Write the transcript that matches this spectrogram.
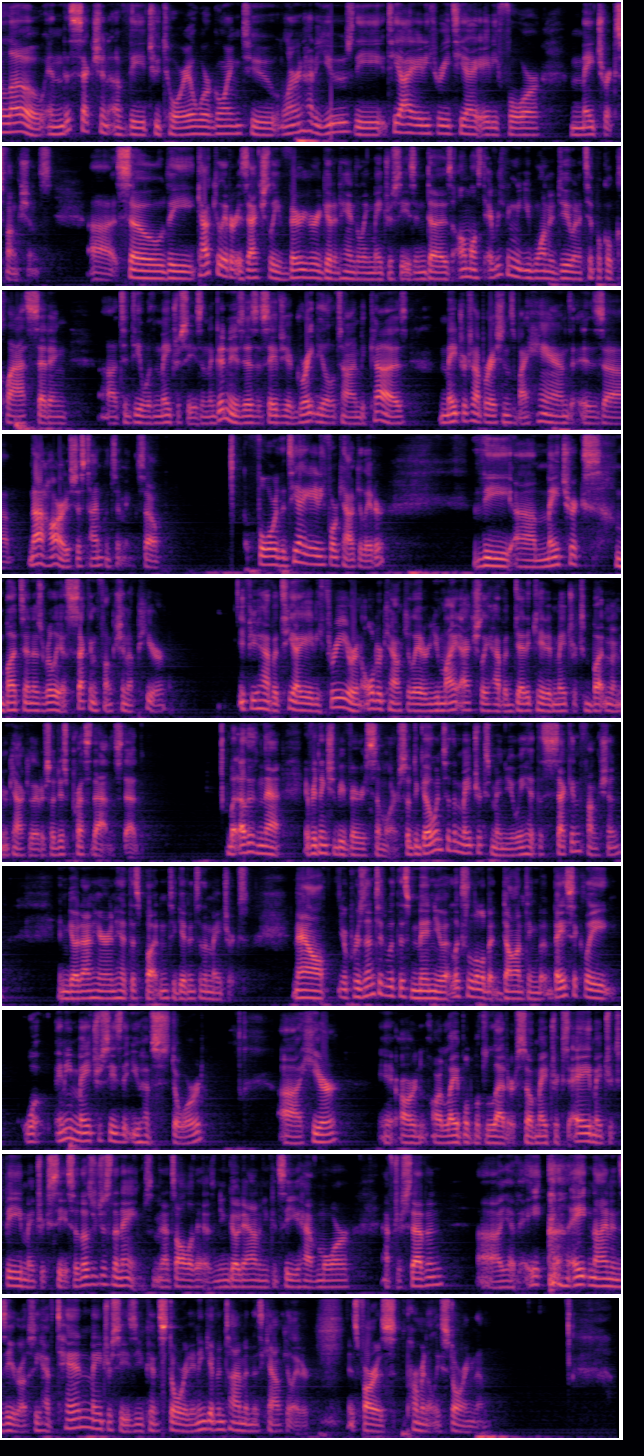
Hello, in this section of the tutorial we're going to learn how to use the TI-83, TI-84 matrix functions. Uh, so the calculator is actually very very good at handling matrices and does almost everything that you want to do in a typical class setting uh, to deal with matrices. And the good news is it saves you a great deal of time because matrix operations by hand is uh, not hard, it's just time consuming. So for the TI-84 calculator, the uh, matrix button is really a second function up here. If you have a TI-83 or an older calculator, you might actually have a dedicated matrix button on your calculator, so just press that instead. But other than that, everything should be very similar. So to go into the matrix menu, we hit the second function and go down here and hit this button to get into the matrix. Now, you're presented with this menu. It looks a little bit daunting, but basically, what, any matrices that you have stored uh, here, are, are labeled with letters. So matrix A, matrix B, matrix C. So those are just the names. I mean, that's all it is. And you can go down and you can see you have more after 7. Uh, you have eight, 8, 9, and 0. So you have 10 matrices you can store at any given time in this calculator as far as permanently storing them.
